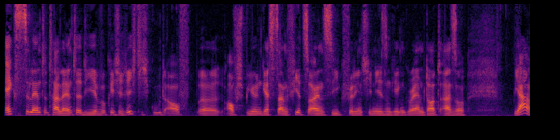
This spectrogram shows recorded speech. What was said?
exzellente Talente, die hier wirklich richtig gut auf, äh, aufspielen. Gestern 4 zu 1 Sieg für den Chinesen gegen Graham Dodd. Also ja,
